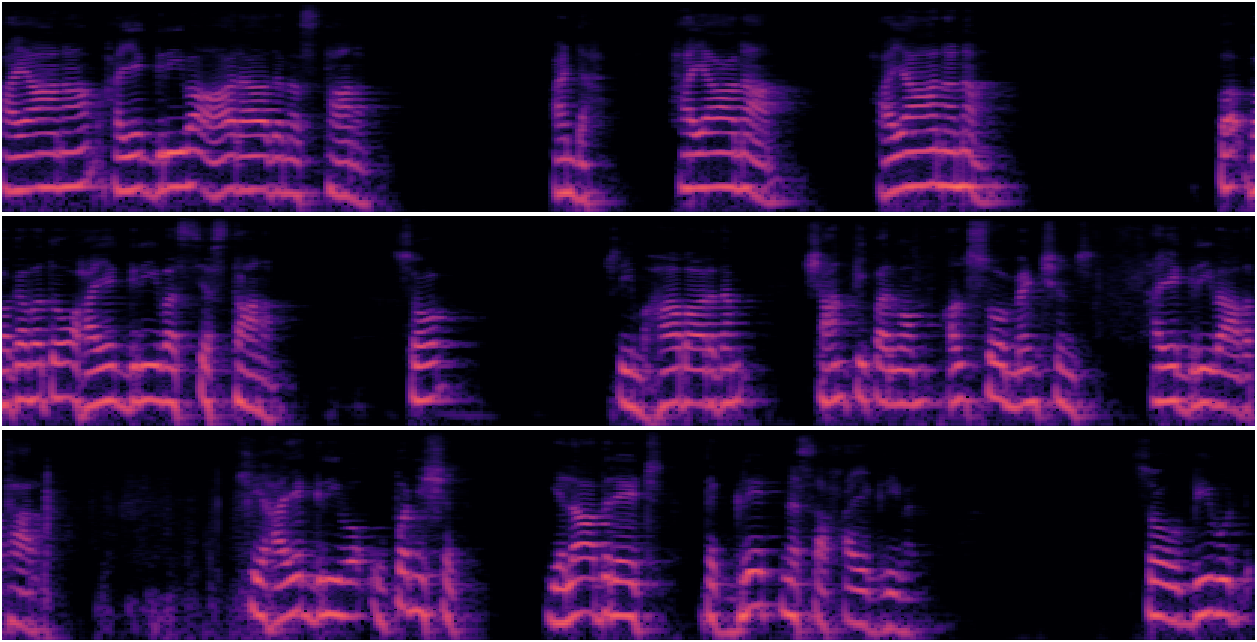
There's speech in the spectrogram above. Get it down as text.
Hayanam Hayagriva Aradhana Sthanam and Hayanam Hayananam Bhagavato Hayagrivasya Sthanam. So, Sri Mahabharatam Shanti Parvam also mentions Hayagriva Avataram. Sri Hayagriva Upanishad elaborates the greatness of Hayagriva. So we would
